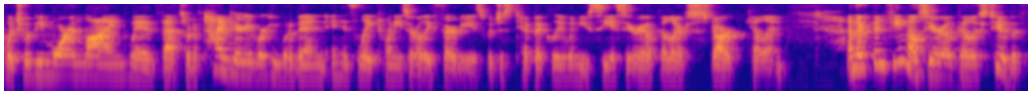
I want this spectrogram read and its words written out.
which would be more in line with that sort of time period where he would have been in his late 20s, early 30s, which is typically when you see a serial killer start killing. And there have been female serial killers too, but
